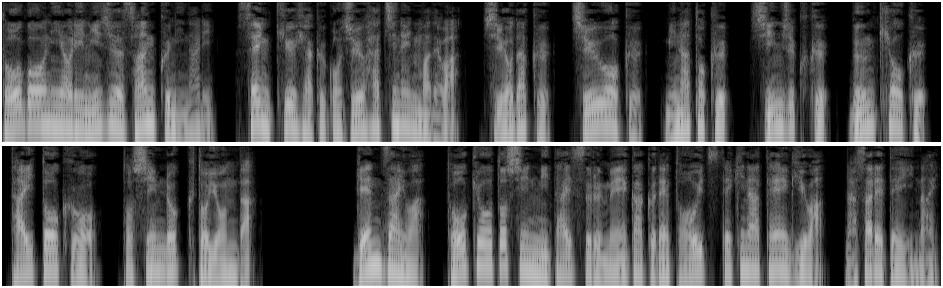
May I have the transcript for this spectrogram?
統合により23区になり、1958年までは、千代田区、中央区、港区、新宿区、文京区、台東区を都心6区と呼んだ。現在は東京都心に対する明確で統一的な定義はなされていない。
